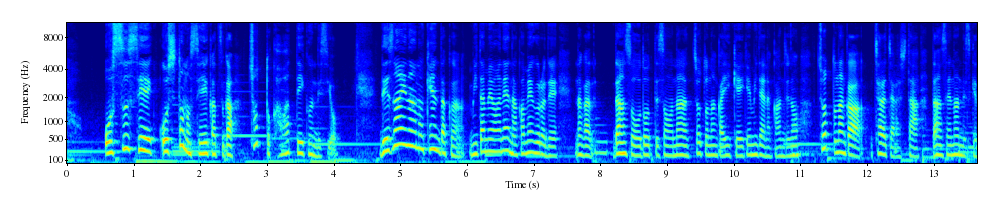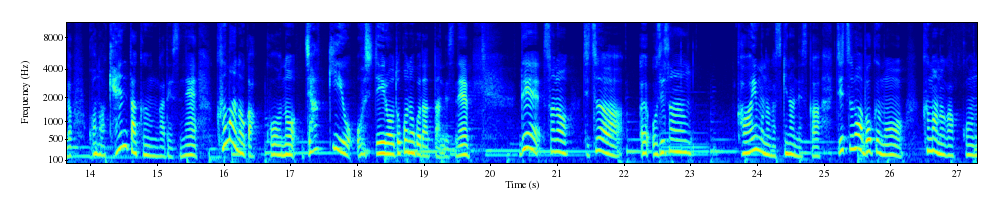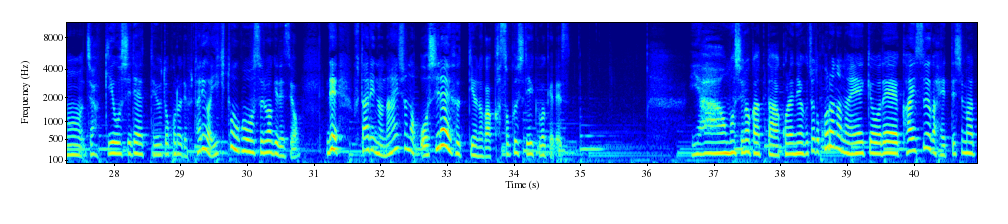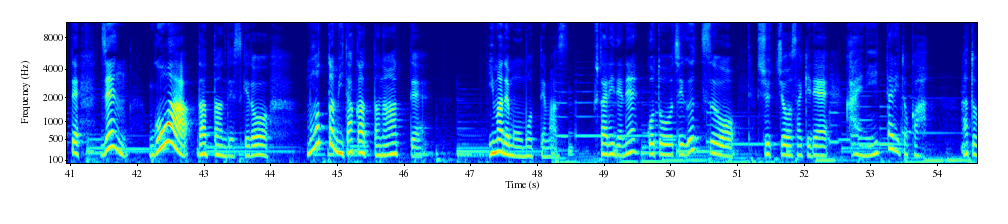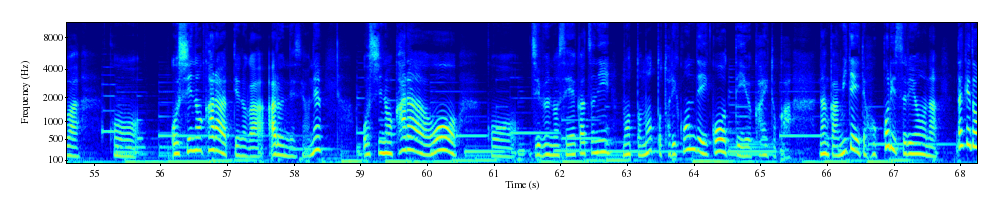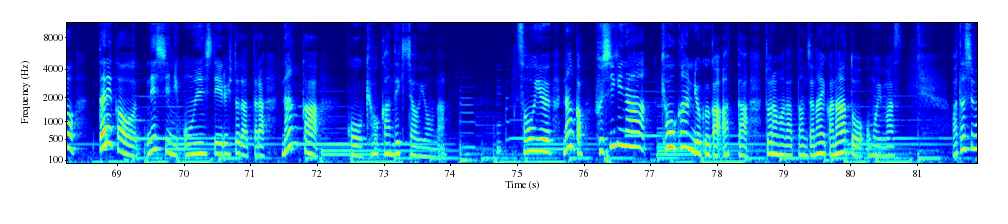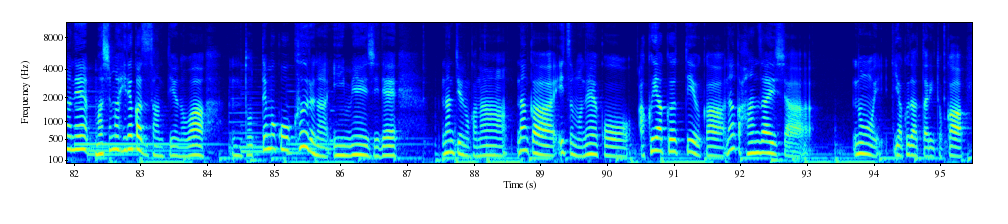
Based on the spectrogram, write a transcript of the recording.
推す推しとの生活がちょっと変わっていくんですよ。デザイナーの健太くん見た目はね中目黒でなんかダンスを踊ってそうなちょっとなんかいい経験みたいな感じのちょっとなんかチャラチャラした男性なんですけどこの健太くんがですね熊の学校のジャッキーを推している男の子だったんですね。でその実はえおじさん可愛いものが好きなんですか？実は僕も熊の学校のジャッキー推しでっていうところで2人が意気投合をするわけですよ。で2人の内緒の推しライフっていうのが加速していくわけです。いやー面白かった。これねちょっとコロナの影響で回数が減ってしまって全5話だったんですけどもっと見たかったなって今でも思ってます。2人でねご当地グッズを出張先で買いに行ったりとかあとはこう推しのカラーっていうのがあるんですよね。推しのカラーをこう自分の生活にもっともっと取り込んでいこうっていう回とかなんか見ていてほっこりするような。だけど誰かを熱心に応援している人だったらなんかこう共感できちゃうような。そういうなんか不思議な共感力があったドラマだったんじゃないかなと思います。私はね真島秀和さんっていうのは、うん、とってもこうクールなイメージで何て言うのかななんかいつもねこう悪役っていうかなんか犯罪者の役だったりとか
